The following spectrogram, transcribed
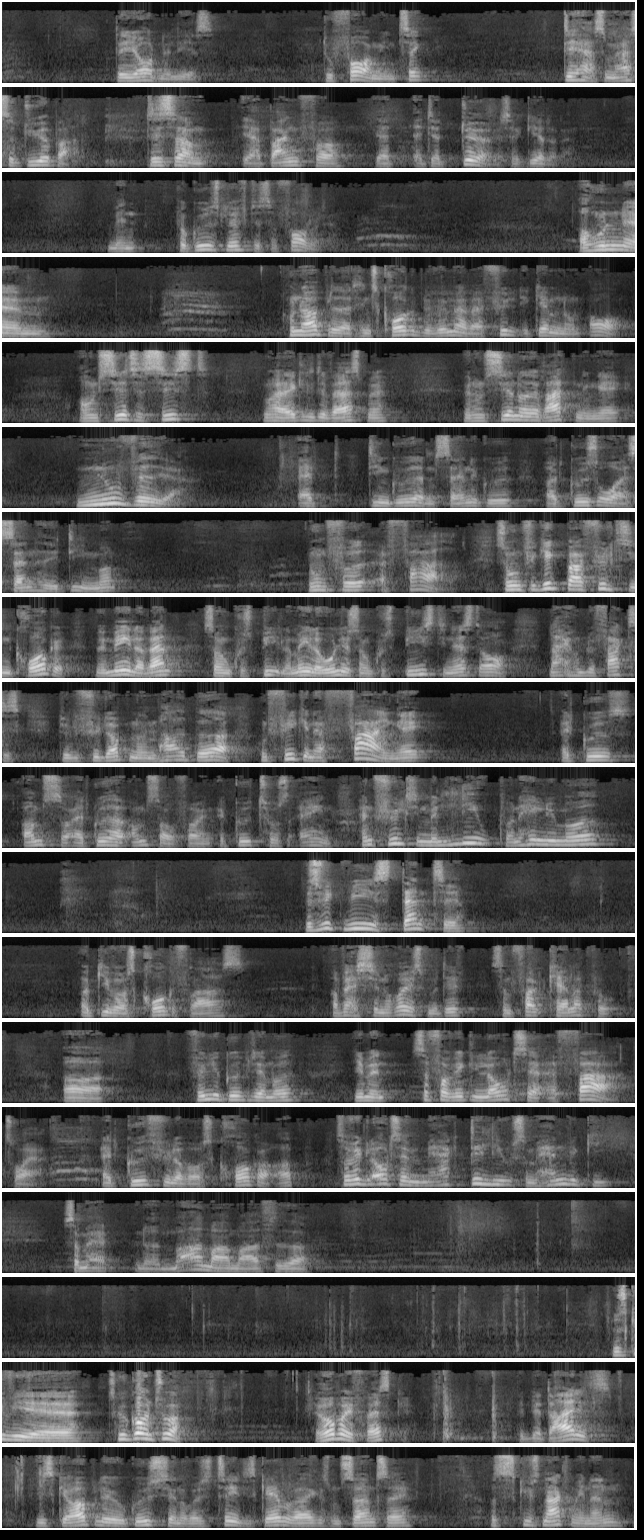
det er i orden, Elias. Du får mine ting. Det her, som er så dyrebart. Det, som jeg er bange for, at jeg dør, hvis jeg giver dig det. Men på Guds løfte, så får du det. Og hun, øh, hun oplevede, at hendes krukke blev ved med at være fyldt igennem nogle år. Og hun siger til sidst, nu har jeg ikke lige det vers med, men hun siger noget i retning af, nu ved jeg, at din Gud er den sande Gud, og at Guds ord er sandhed i din mund. Nu har hun fået erfaret. Så hun fik ikke bare fyldt sin krukke med mel og vand, så hun kunne spise, eller mel og olie, som hun kunne spise de næste år. Nej, hun blev faktisk blev fyldt op med noget meget bedre. Hun fik en erfaring af, at, Guds omsorg, at Gud havde omsorg for hende, at Gud tog sig af hende. Han fyldte hende med liv på en helt ny måde. Hvis vi ikke vi er i stand til at give vores krukke fra os, og være generøs med det, som folk kalder på, og følge Gud på den måde, jamen, så får vi ikke lov til at erfare, tror jeg, at Gud fylder vores krukker op. Så får vi ikke lov til at mærke det liv, som han vil give, som er noget meget, meget, meget federe. Nu skal vi, øh, skal vi gå en tur. Jeg håber, I er friske. Det bliver dejligt. Vi skal opleve Guds generøsitet i skaberværket, som Søren sagde. Og så skal vi snakke med hinanden.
